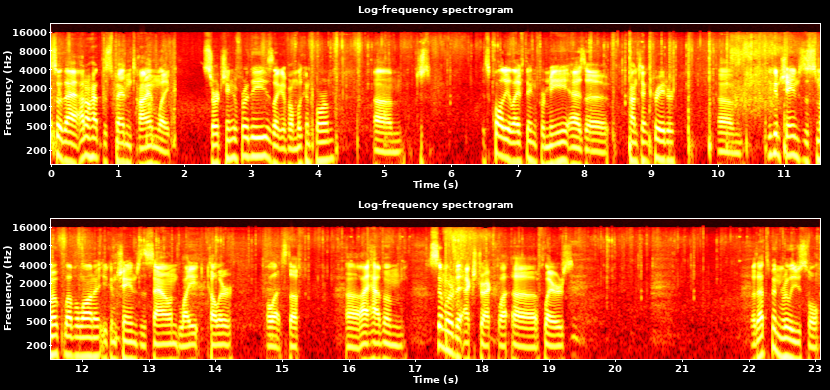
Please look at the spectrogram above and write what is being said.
so that I don't have to spend time like searching for these, like if I'm looking for them. Um, just it's quality of life thing for me as a content creator. Um, you can change the smoke level on it. You can change the sound, light, color, all that stuff. Uh, I have them similar to extract uh, flares. But that's been really useful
